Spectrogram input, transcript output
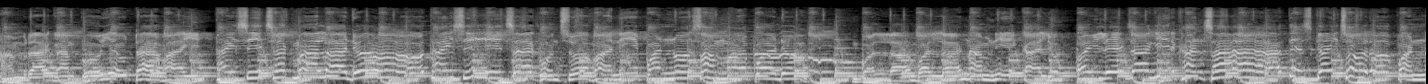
हाम्रा गामको एउटा भाइ शिक्षकमा लड्यो थाइ शिक्षक हुन्छु भनी पढ्नुसम्म पढ्यो। बल्ल बल्ल नाम निकाल्यो अहिले जागिर खान्छ त्यसकै छोरो पढ्न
